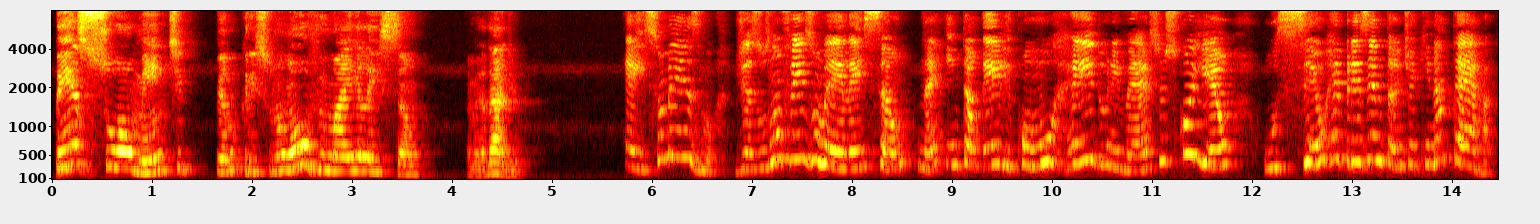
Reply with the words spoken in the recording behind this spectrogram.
pessoalmente pelo Cristo. Não houve uma eleição, não é verdade? É isso mesmo. Jesus não fez uma eleição, né? Então ele, como rei do universo, escolheu o seu representante aqui na Terra,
